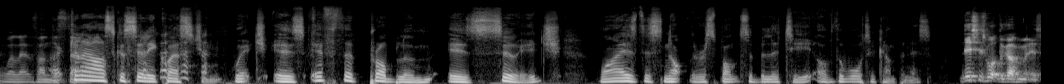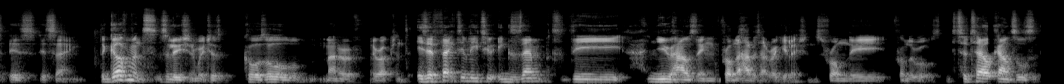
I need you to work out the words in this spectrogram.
Well, let's understand. Uh, can I ask a silly question, which is if the problem is sewage, why is this not the responsibility of the water companies? This is what the government is, is, is saying. The government's solution, which has caused all manner of eruptions, is effectively to exempt the new housing from the habitat regulations, from the from the rules. To tell councils,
